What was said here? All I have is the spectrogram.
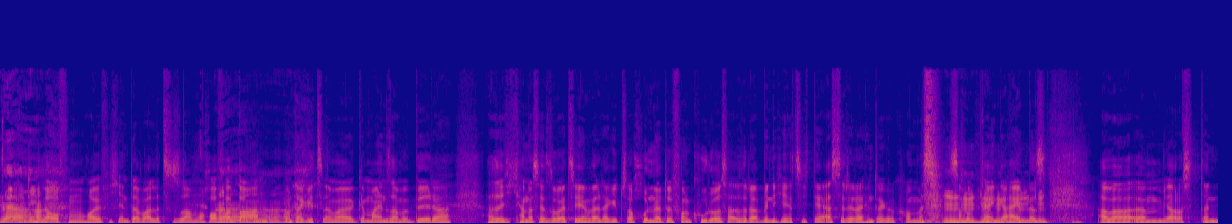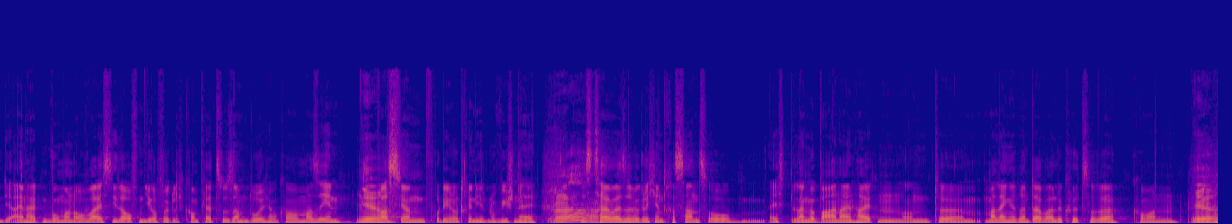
Ah. Die laufen häufig Intervalle zusammen, auch auf ah. der Bahn und da gibt's immer gemeinsame Bilder. Also ich kann das ja so erzählen, weil da gibt's auch hunderte von Kudos, also da bin ich jetzt nicht der Erste, der dahinter gekommen ist. Das ist auch kein Geheimnis. Aber ähm, ja, das sind dann die Einheiten, wo man auch weiß, die laufen die auch wirklich komplett zusammen durch und kann man mal sehen, ja. was Jan Frodeno trainiert und wie schnell. Ah. Das ist teilweise wirklich interessant, so echt lange Bahneinheiten und äh, mal längere Intervalle, kürzere, kann man ja.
